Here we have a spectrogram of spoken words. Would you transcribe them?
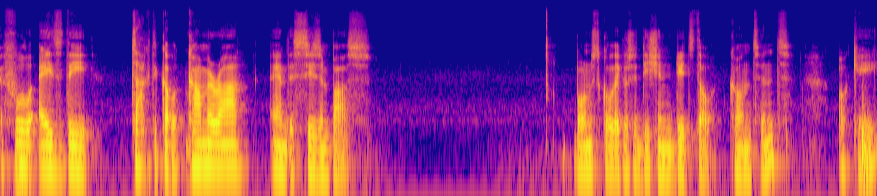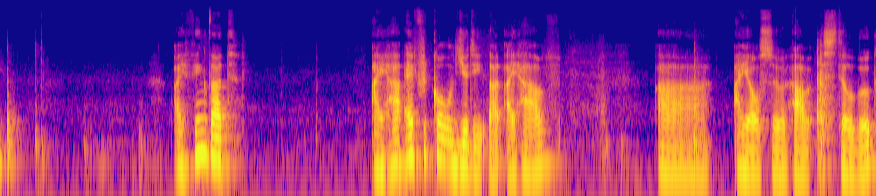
a full HD tactical camera and the season pass. Bonus collector's edition digital content okay. I think that I have every Call of Duty that I have uh, I also have a steelbook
